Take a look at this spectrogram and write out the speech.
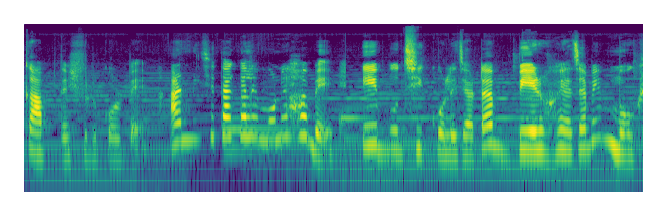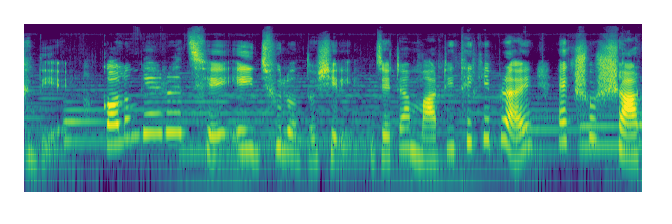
কাঁপতে শুরু করবে। আর নিচে তাকালে মনে হবে, এ বুঝি কলেজাটা বের হয়ে যাবে মুখ দিয়ে। কলম্বিয়ায় রয়েছে এই ঝুলন্ত সিঁড়ি, যেটা মাটি থেকে প্রায় একশো ষাট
